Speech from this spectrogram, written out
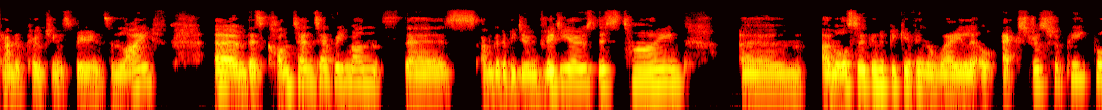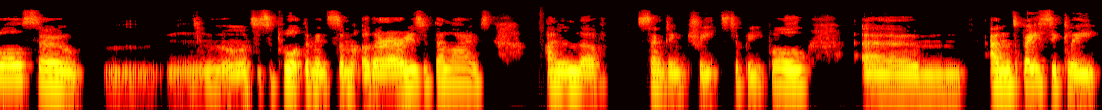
kind of coaching experience and life. Um, there's content every month. There's, I'm going to be doing videos this time. Um, I'm also going to be giving away little extras for people. So to support them in some other areas of their lives. I love sending treats to people. Um, and basically,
